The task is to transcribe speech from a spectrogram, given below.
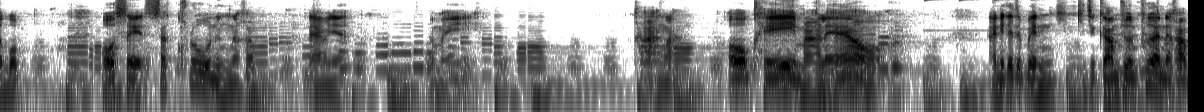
ระบบโปรเซสสักครู่หนึ่งนะครับ ได้ไหมเนี่ยทำไมค้างล่ะ โอเคมาแล้ว อันนี้ก็จะเป็นกิจกรรมชวนเพื่อนนะครับ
